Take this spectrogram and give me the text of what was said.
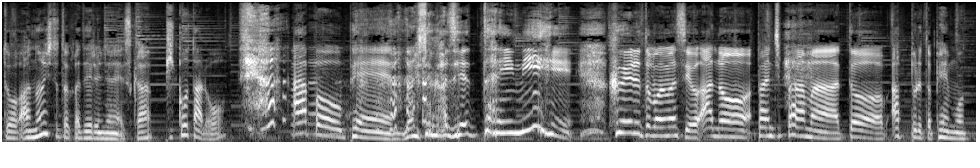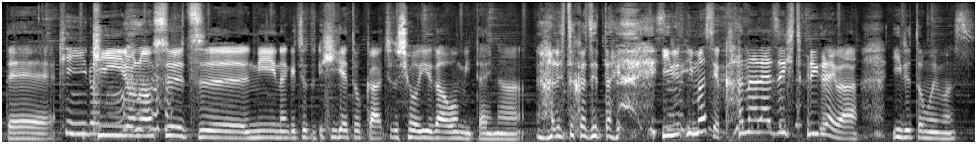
とあの人とか出るんじゃないですか？ピコ太郎？アポペン の人が絶対に増えると思いますよ。あのパンチパーマとアップルとペン持って金色の。スーツになんかちょっとひげとかちょっと醤油顔みたいな。あれとか絶対いるいますよ。必ず一人ぐらいはいると思います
